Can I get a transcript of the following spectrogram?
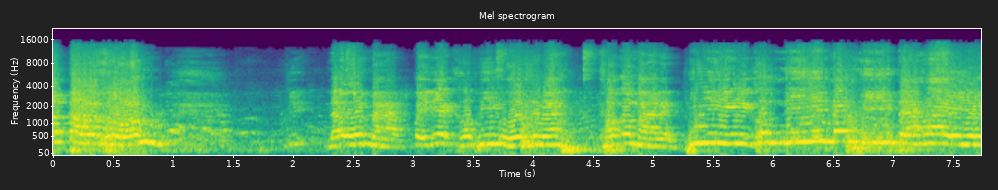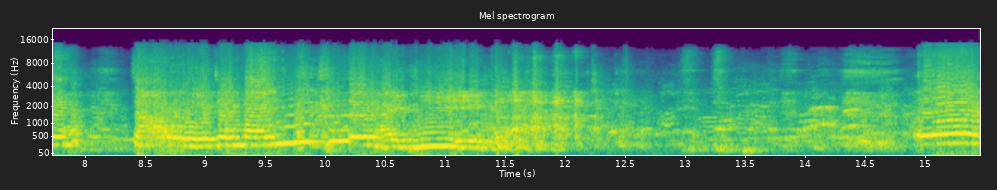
อนต่อของแล้วอุ้นมาไปเรียกเขาพี่อุ้นใช่ไหมเขาก็มาเลย พี่คนนี้นะมีแต่ให้ใช่ไหมเจ้าใช่ไหมไม่เคยให้พี่โอ้ย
